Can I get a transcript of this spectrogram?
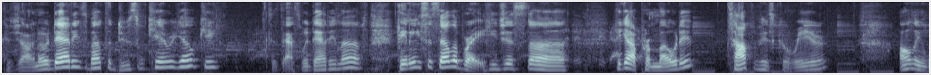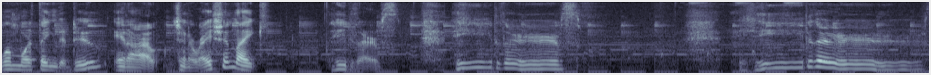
cause y'all know Daddy's about to do some karaoke, cause that's what Daddy loves. He needs to celebrate. He just uh, he got promoted, top of his career. Only one more thing to do in our generation, like he deserves. He deserves. He deserves.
